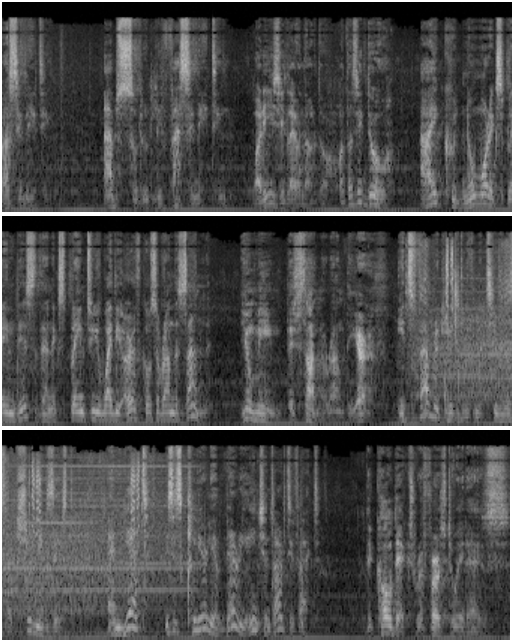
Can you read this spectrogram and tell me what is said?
Fascinating. Absolutely fascinating. What is it, Leonardo? What does it do? I could no more explain this than explain to you why the Earth goes around the Sun. You mean the sun around the Earth? It's fabricated with materials that shouldn't exist. And yet, this is clearly a very ancient artifact. The Codex refers to it as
